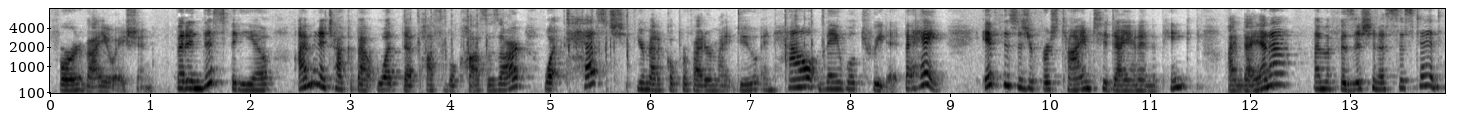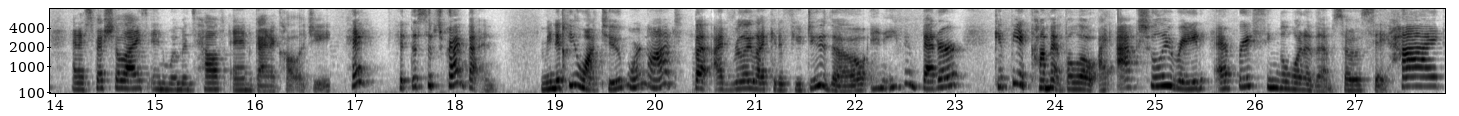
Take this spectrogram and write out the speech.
for an evaluation. But in this video, I'm going to talk about what the possible causes are, what tests your medical provider might do, and how they will treat it. But hey, if this is your first time to Diana in the Pink, I'm Diana. I'm a physician assistant and I specialize in women's health and gynecology. Hey, hit the subscribe button. I mean, if you want to or not, but I'd really like it if you do though. And even better, give me a comment below. I actually read every single one of them. So say hi,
